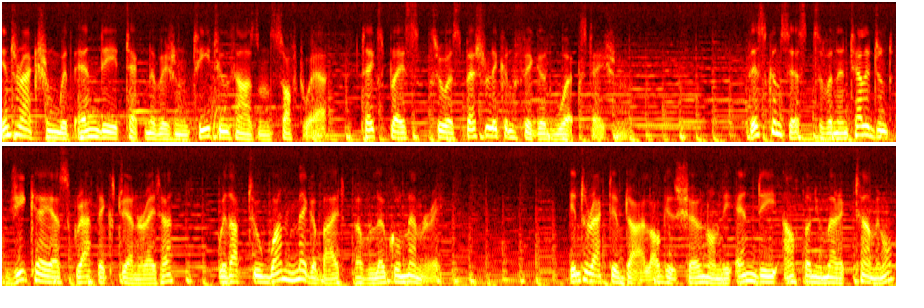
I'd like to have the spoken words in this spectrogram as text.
interaction with ND Technovision T2000 software takes place through a specially configured workstation. This consists of an intelligent GKS graphics generator with up to one megabyte of local memory. Interactive dialogue is shown on the ND alphanumeric terminal,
